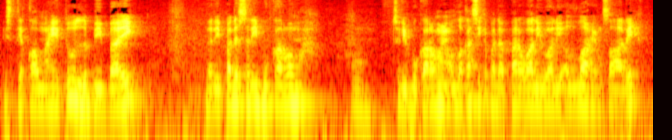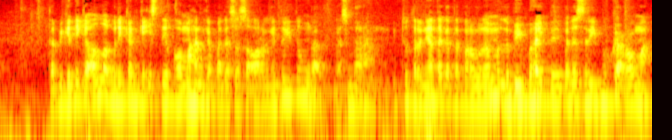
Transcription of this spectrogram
Istiqomah itu lebih baik daripada seribu karomah. Hmm. Seribu karomah yang Allah kasih kepada para wali-wali Allah yang saleh. Tapi ketika Allah berikan keistiqomahan kepada seseorang itu itu nggak nggak sembarang. Itu ternyata kata para ulama lebih baik daripada seribu karomah.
